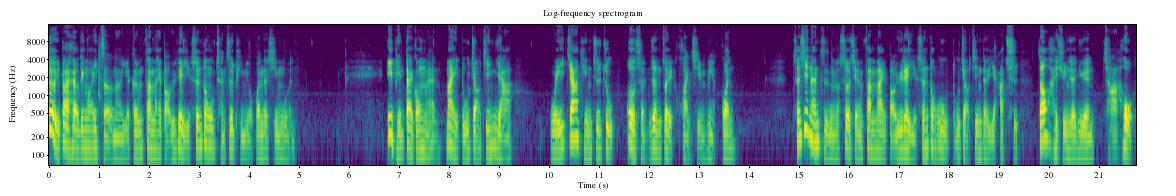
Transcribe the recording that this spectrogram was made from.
这个礼拜还有另外一则呢，也跟贩卖保育类野生动物产制品有关的新闻。一品代工男卖独角金牙为家庭支柱，二审认罪，缓刑免关。陈姓男子呢涉嫌贩卖保育类野生动物独角鲸的牙齿，遭海巡人员查获。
